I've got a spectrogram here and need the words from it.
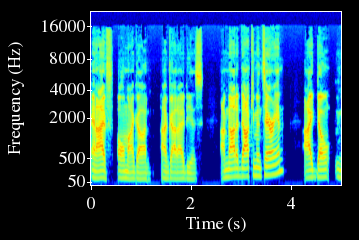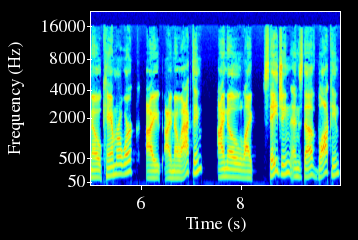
and I've oh my god, I've got ideas. I'm not a documentarian. I don't know camera work. I I know acting. I know like staging and stuff, blocking,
